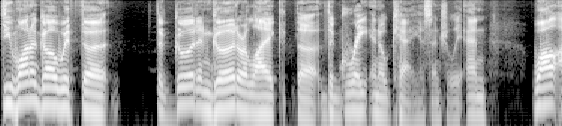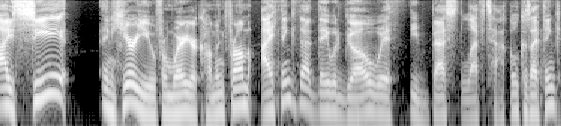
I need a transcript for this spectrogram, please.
do you want to go with the the good and good or like the the great and okay essentially? And while I see and hear you from where you're coming from, I think that they would go with the best left tackle because I think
